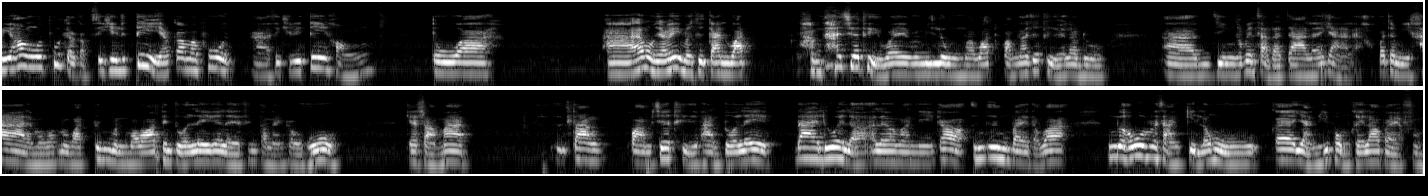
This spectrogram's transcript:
มีห้องพูดเกี่ยวกับ security แล้วก็มาพูดอ่า security ของตัวอ่าถ้าผมจำไม่ผิดมันคือการวัดความน่าเชื่อถือไว้มันมีลุงมาวัดความน่าเชื่อถือให้เราดู อ่าจริงเขาเป็นศาสตราจารย์แล้วอย่างแหละเขาก็จะมีค่าอะไรมาวัดมาวัดซึ่งมันมาวัดเป็นตัวเลขกันเลย ซึ่งตอนนั้นก็โอ้โหแกสามารถสร้างความเชื่อถือผ่านตัวเลขได้ด้วยเหรออะไรประมาณนี้ก็อึ้งๆไปแต่ว่าเมึงดูเขาพูดภาษาอังกฤษแล้วหู ก็อย่างที่ผมเคยเล่าไปผม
